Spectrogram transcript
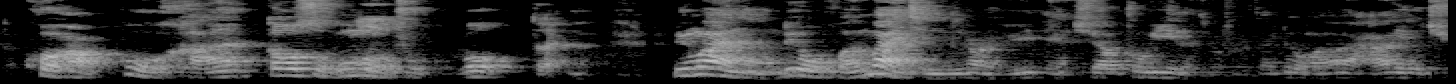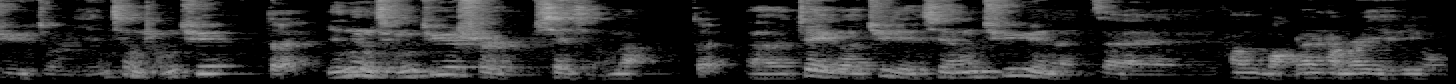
（括号不含高速公路主路）。对嗯另外呢，六环外进京证有一点需要注意的，就是在六环外还有一个区域就是延庆城区。对，延庆城区是限行的。对，呃，这个具体的限行区域呢，在他们网站上面也有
